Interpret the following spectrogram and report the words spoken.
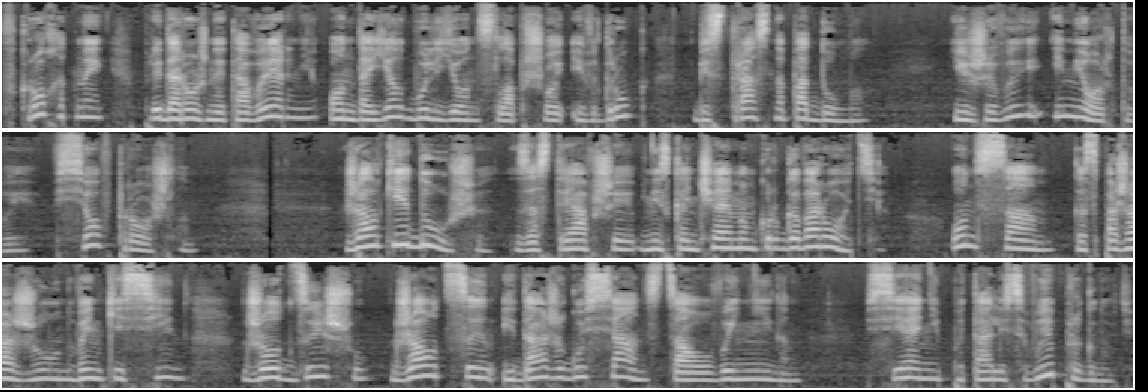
в, крохотной придорожной таверне он доел бульон с лапшой и вдруг бесстрастно подумал. И живые, и мертвые, все в прошлом. Жалкие души, застрявшие в нескончаемом круговороте. Он сам, госпожа Жун, Венкисин – Джо Цзышу, Джао Цин и даже Гусян с Цао Вэйнином. Все они пытались выпрыгнуть.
